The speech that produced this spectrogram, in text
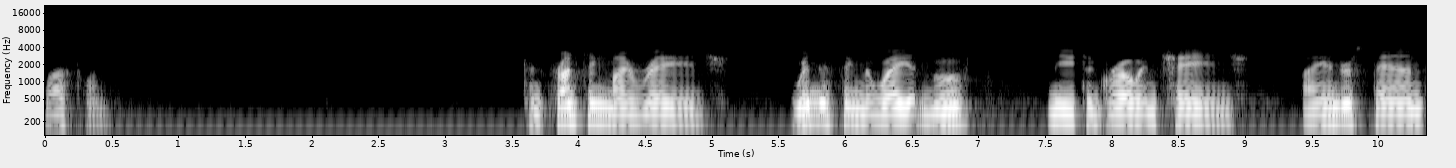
Last one. Confronting my rage, witnessing the way it moved me to grow and change, I understand,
